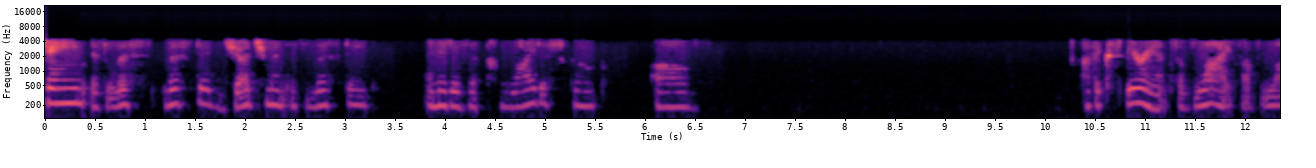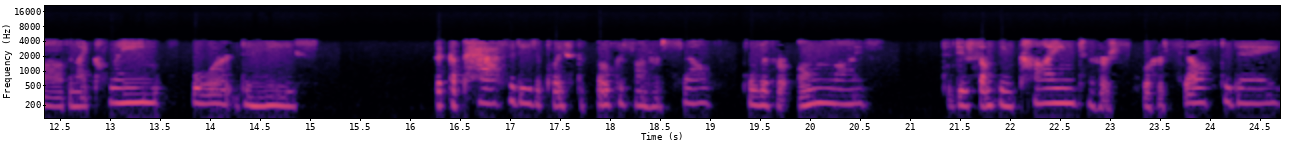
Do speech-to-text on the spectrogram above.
Shame is list, listed, judgment is listed, and it is a kaleidoscope of of experience, of life, of love. And I claim for Denise the capacity to place the focus on herself, to live her own life, to do something kind to her for herself today.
